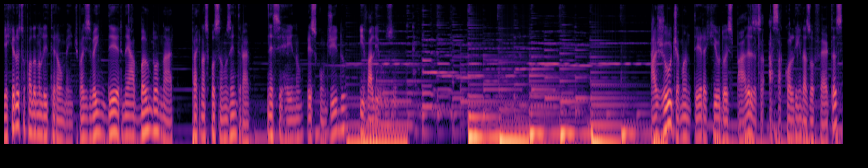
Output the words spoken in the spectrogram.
E aqui eu não estou falando literalmente, mas vender, né, abandonar, para que nós possamos entrar nesse reino escondido e valioso. Ajude a manter aqui o Dois Padres, a sacolinha das ofertas.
